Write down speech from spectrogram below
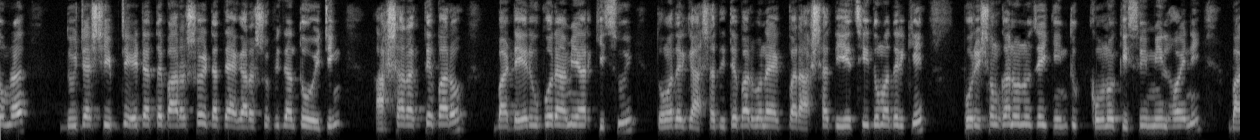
তোমরা দুইটা শিফটে এটাতে বারোশো, এটাতে এগারোশো পর্যন্ত ওয়েটিং আশা রাখতে পারো বাট এর উপরে আমি আর কিছুই তোমাদেরকে আশা দিতে পারব না। একবার আশা দিয়েছি তোমাদেরকে, পরিসংখ্যান অনুযায়ী কিন্তু কোনো কিছুই মিল হয়নি বা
